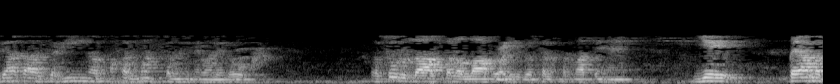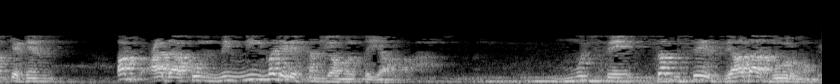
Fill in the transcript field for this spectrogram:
زیادہ ذہین اور عقل مند سمجھنے والے لوگ۔ رسول اللہ صلی اللہ علیہ وسلم فرماتے ہیں، یہ قیامت کے دن اب ادا کم منی مجل سن یوم القیامہ۔ مجھ سے سب سے زیادہ دور ہوں گے۔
